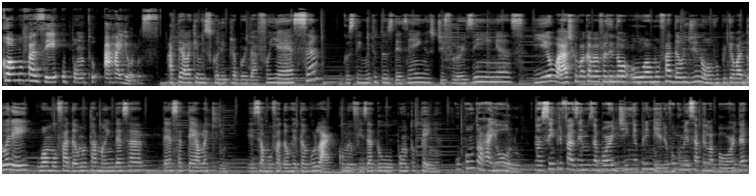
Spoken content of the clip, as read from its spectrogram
como fazer o ponto arraiolos. A tela que eu escolhi para bordar foi essa. Gostei muito dos desenhos de florzinhas. E eu acho que eu vou acabar fazendo o almofadão de novo, porque eu adorei o almofadão no tamanho dessa, dessa tela aqui. Esse almofadão retangular, como eu fiz a do ponto penha. O ponto arraiolo, nós sempre fazemos a bordinha primeiro. Eu vou começar pela borda.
